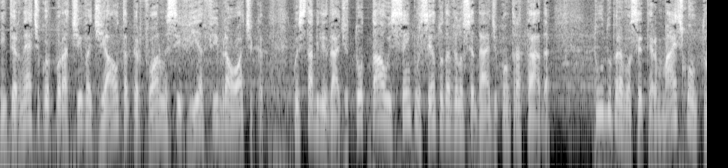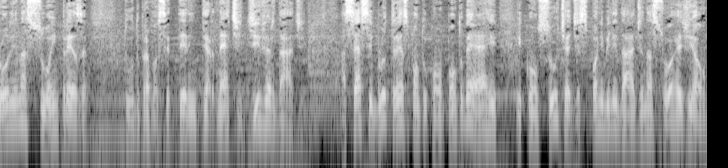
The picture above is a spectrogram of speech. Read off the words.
internet corporativa de alta performance via fibra ótica, com estabilidade total e 100% da velocidade contratada. Tudo para você ter mais controle na sua empresa. Tudo para você ter internet de verdade. Acesse blue3.com.br e consulte a disponibilidade na sua região.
